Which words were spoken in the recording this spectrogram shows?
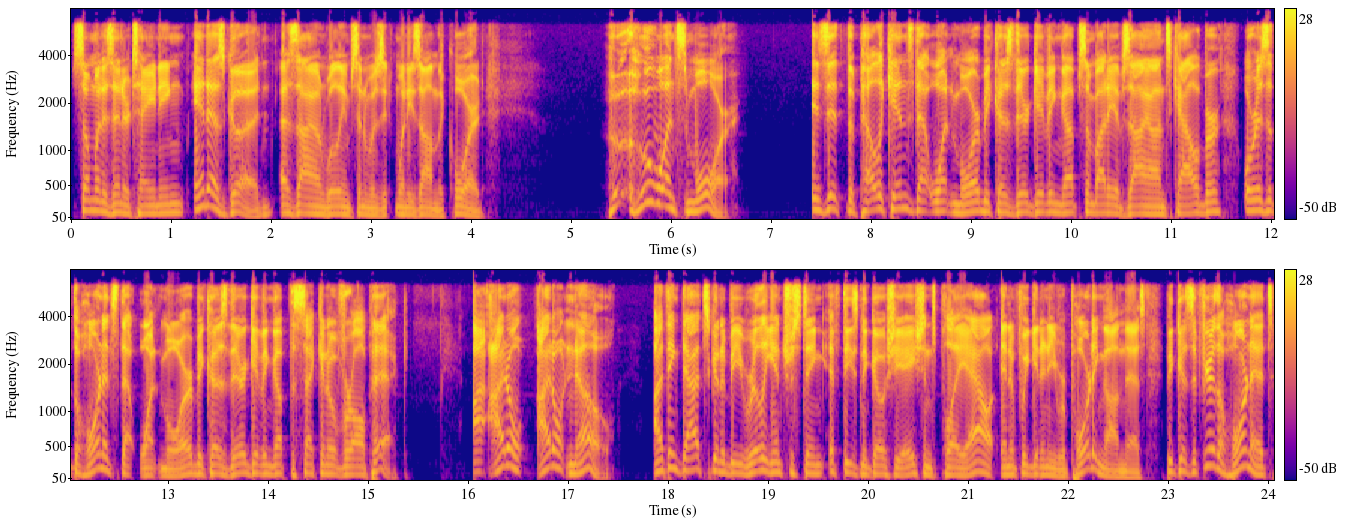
someone as entertaining and as good as Zion Williamson was when he's on the court. Who who wants more? Is it the Pelicans that want more because they're giving up somebody of Zion's caliber, or is it the Hornets that want more because they're giving up the second overall pick? I, I don't I don't know. I think that's going to be really interesting if these negotiations play out and if we get any reporting on this. Because if you're the Hornets,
